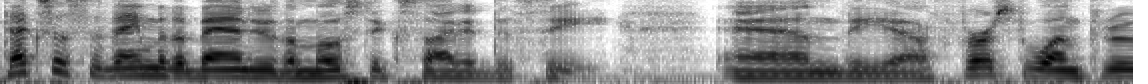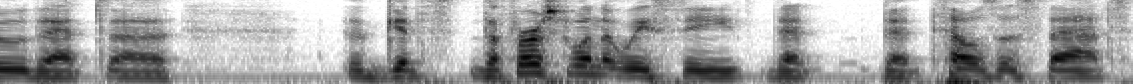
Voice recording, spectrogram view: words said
text us the name of the band you're the most excited to see, and the uh, first one through that uh, gets the first one that we see that that tells us that.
